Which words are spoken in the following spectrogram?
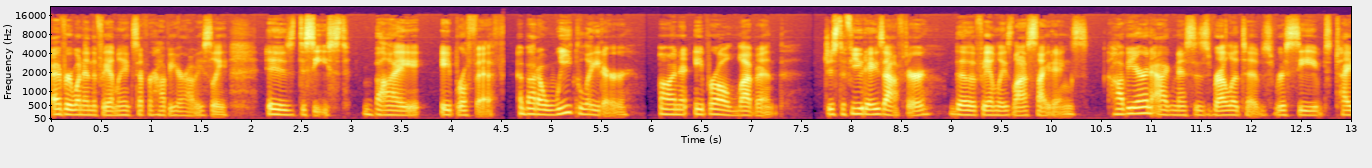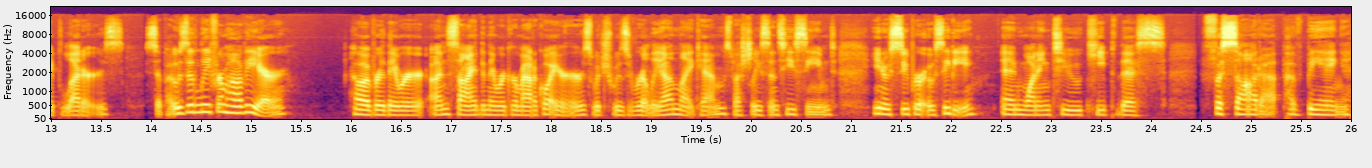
everyone in the family except for Javier obviously is deceased by April 5th. About a week later, on April 11th, just a few days after the family's last sightings, Javier and Agnes's relatives received typed letters, supposedly from Javier. However, they were unsigned and there were grammatical errors, which was really unlike him, especially since he seemed, you know, super OCD and wanting to keep this facade up of being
